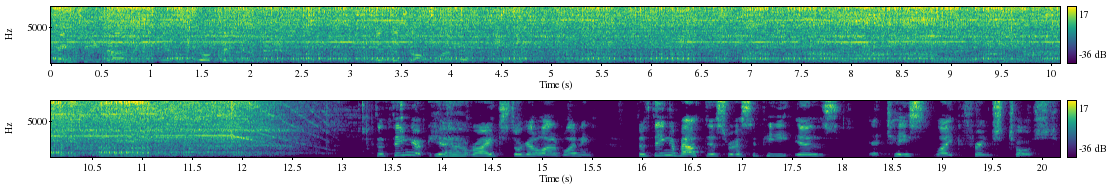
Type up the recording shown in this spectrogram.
cream cheese out. It's still taking a minute to get this all blended. The thing, yeah, right, still got a lot of blending. The thing about this recipe is it tastes like French toast.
